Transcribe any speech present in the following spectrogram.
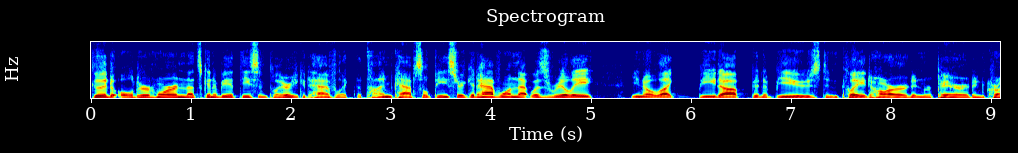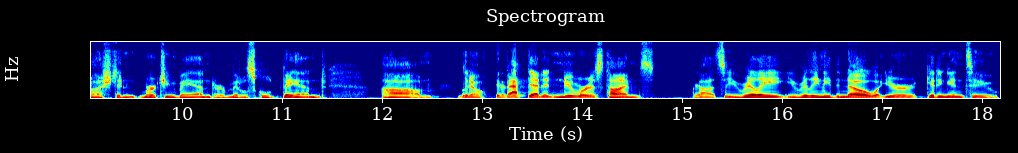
good older horn that's going to be a decent player. You could have like the time capsule piece, or you could have one that was really, you know, like beat up and abused and played hard and repaired and crushed in marching band or middle school band. Um, you know, back then in numerous times. Uh, so you really, you really need to know what you're getting into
